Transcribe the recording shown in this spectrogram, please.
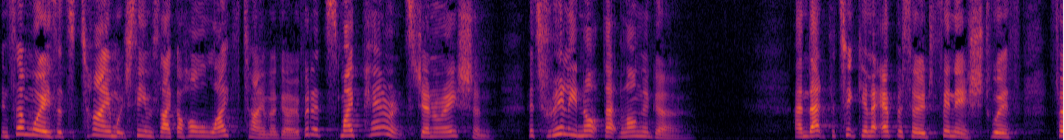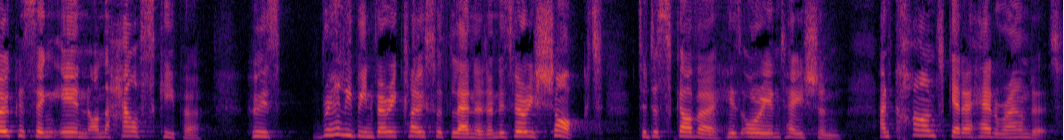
In some ways, it's a time which seems like a whole lifetime ago, but it's my parents' generation. It's really not that long ago. And that particular episode finished with focusing in on the housekeeper who's really been very close with Leonard and is very shocked to discover his orientation and can't get her head around it.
